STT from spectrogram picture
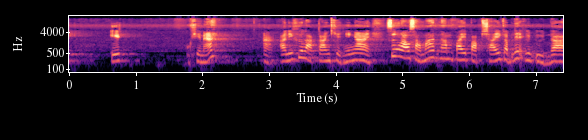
x x โอเคไหมอะ อันนี้คือหลักการเขียนง่ายๆ ซึ่งเราสามารถนำไปปรับใช้กับเลขอื่นๆได้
